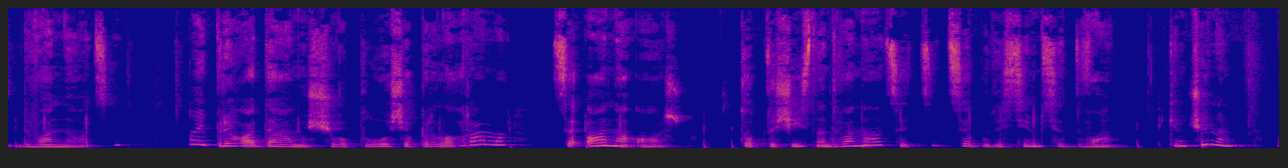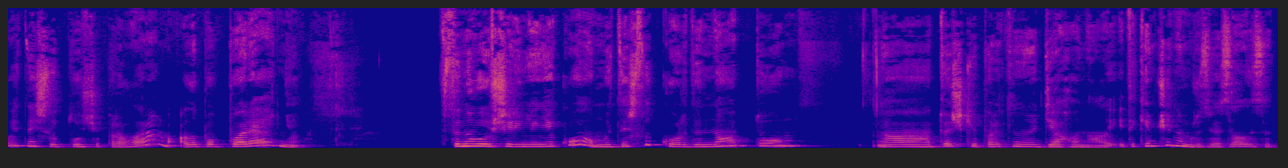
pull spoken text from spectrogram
12. Ну і пригадаємо, що площа паралограма це А на H. Тобто 6 на 12 це буде 72. Таким чином, ми знайшли площу паралограма, але попередньо, встановивши рівняння кола, ми знайшли координату точки перетину діагонали. І таким чином розв'язали задачу.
